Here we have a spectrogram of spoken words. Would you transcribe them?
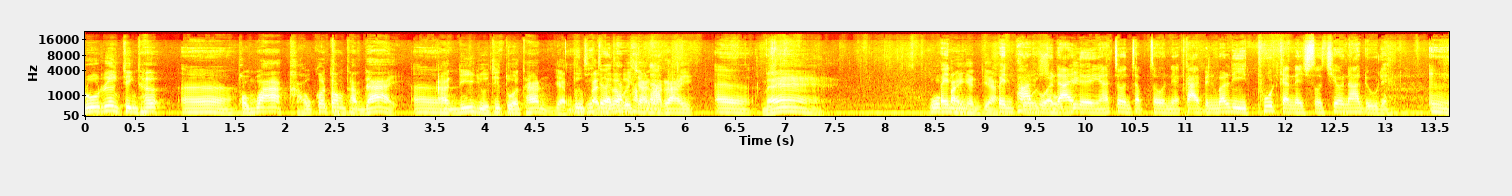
รู้เรื่องจริงเถอะเออผมว่าเขาก็ต้องทำได้เอออันนี้อยู่ที่ตัวท่าน อย่าเพิ่งอยู่ไปที่ตัววิพากษ์วิจารณ์ท่านธรรมนัสอะไรเออแม่ ว่าเป็นไปกันใหญ่เป็นพาดหัวโกโซได้บิ๊กเลยนะโจรจับโจรเนี่ยกลายเป็นวลีพูดกันในโซเชียลน่าดูเลย อืม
